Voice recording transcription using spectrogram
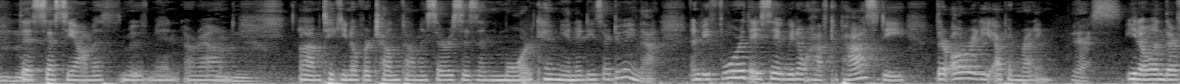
Mm-hmm. The Sesiamath movement around. Mm-hmm um, taking over child and family services, and more communities are doing that. And before they say we don't have capacity, they're already up and running. Yes. You know, and they're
